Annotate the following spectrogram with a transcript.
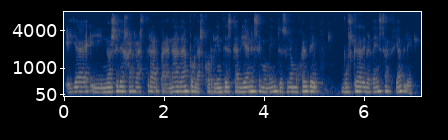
Ella y no se deja arrastrar para nada por las corrientes que había en ese momento. Es una mujer de búsqueda de verdad insaciable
